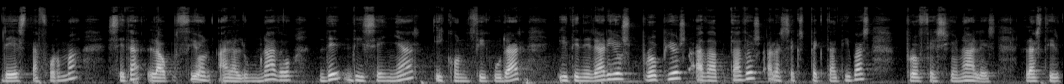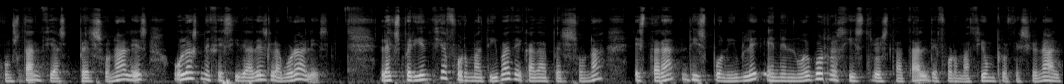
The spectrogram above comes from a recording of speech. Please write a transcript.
De esta forma, se da la opción al alumnado de diseñar y configurar itinerarios propios adaptados a las expectativas profesionales, las circunstancias personales o las necesidades laborales. La experiencia formativa de cada persona estará disponible en el nuevo Registro Estatal de Formación Profesional,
